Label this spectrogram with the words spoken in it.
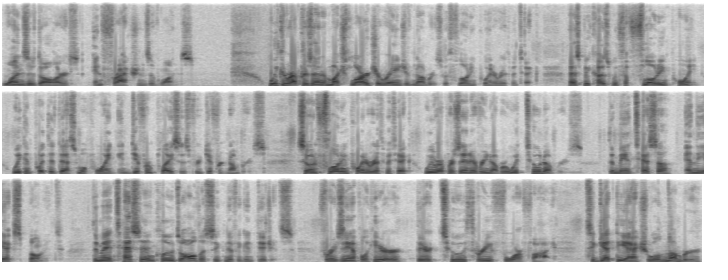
ones of dollars and fractions of ones. We can represent a much larger range of numbers with floating point arithmetic. That's because with the floating point, we can put the decimal point in different places for different numbers. So in floating point arithmetic, we represent every number with two numbers, the mantissa and the exponent. The mantissa includes all the significant digits. For example, here, they're 2, 3, 4, 5. To get the actual number,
